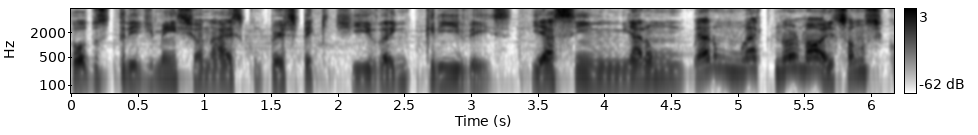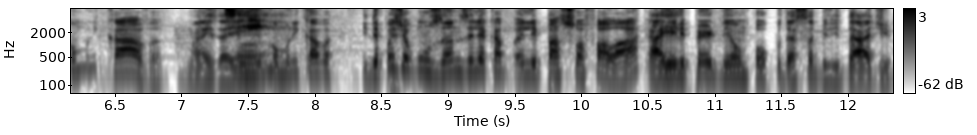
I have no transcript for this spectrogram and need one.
todos tridimensionais, com perspectiva, incríveis. E assim, era um, era um moleque normal, ele só não se comunicava. Mas aí Sim. ele se comunicava. E depois de alguns anos ele, ele passou a falar. Aí ele perdeu um pouco dessa habilidade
